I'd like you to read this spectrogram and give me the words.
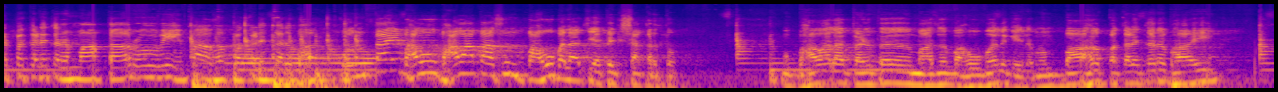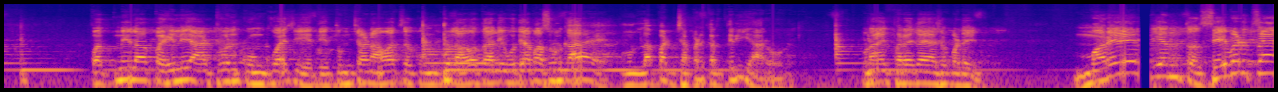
कर माता रोवे बाह पकड कर भाव कोणताही भाऊ भावापासून बाहुबलाची अपेक्षा करतो. मग भावाला कळतं माझं बाहुबल गेलं. म्हणून बाह पकड कर भाई. पत्नीला पहिली आठवण कुंकवाची येते. तुमच्या नावाचं कुंकू लावत आली उद्यापासून काय? म्हणून लपट झपट करते यार पुन्हा एक फरक आहे असं पडेल? मरेपर्यंत शेवटचा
